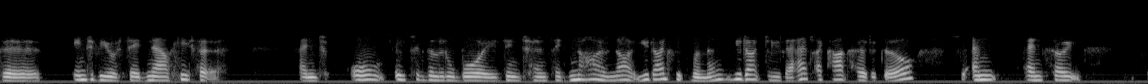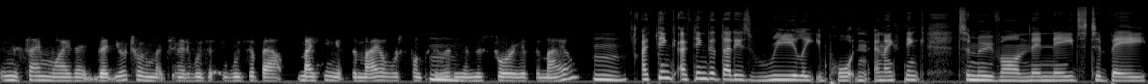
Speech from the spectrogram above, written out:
the interviewer said, now hit her. And all each of the little boys in turn said, no, no, you don't hit women. You don't do that. I can't hurt a girl. And, and so in the same way that, that you're talking about, Jeanette, was it was about making it the male responsibility mm. and the story of the male. Mm. I think I think that that is really important, and I think to move on, there needs to be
